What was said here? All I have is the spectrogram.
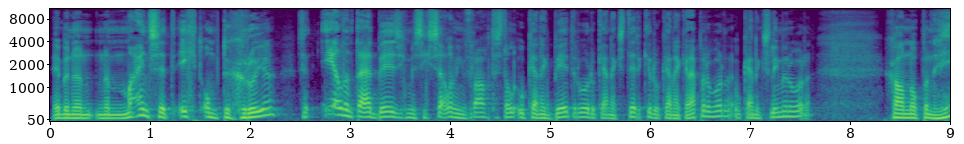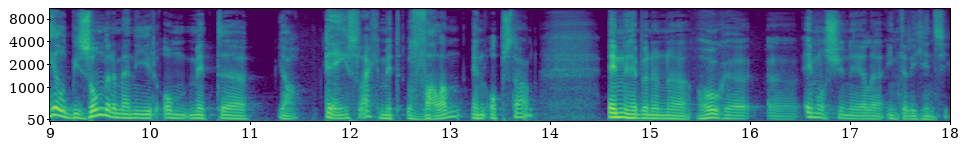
hebben een, een mindset echt om te groeien. Ze zijn heel de tijd bezig met zichzelf in vraag te stellen. Hoe kan ik beter worden? Hoe kan ik sterker? Hoe kan ik rapper worden? Hoe kan ik slimmer worden? Gaan op een heel bijzondere manier om met uh, ja, tegenslag, met vallen en opstaan. En hebben een uh, hoge uh, emotionele intelligentie.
